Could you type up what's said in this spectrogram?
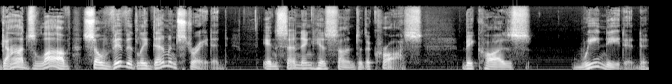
God's love so vividly demonstrated in sending his son to the cross because we needed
